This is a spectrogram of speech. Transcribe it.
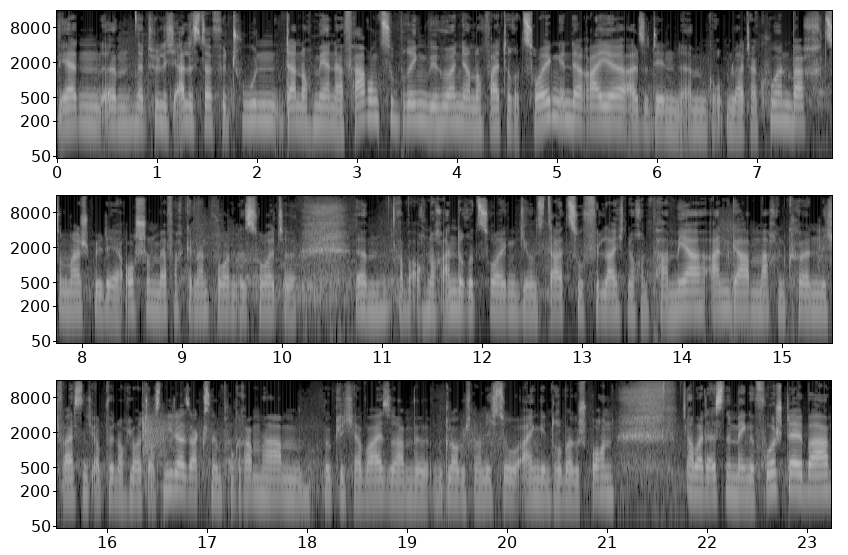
werden ähm, natürlich alles dafür tun, dann noch mehr in Erfahrung zu bringen. Wir hören ja noch weitere Zeugen in der Reihe, also den ähm, Gruppenleiter Kurenbach zum Beispiel, der ja auch schon mehrfach genannt worden ist heute, ähm, aber auch noch andere Zeugen, die uns dazu vielleicht noch ein paar mehr Angaben machen können. Ich weiß nicht, ob wir noch Leute aus Niedersachsen im Programm haben. Möglicherweise haben wir, glaube ich, noch nicht so eingehend darüber gesprochen gesprochen. Aber da ist eine Menge vorstellbar.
